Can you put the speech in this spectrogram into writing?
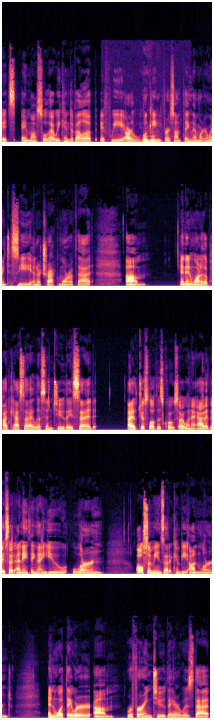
it's a muscle that we can develop. If we are mm-hmm. looking mm-hmm. for something, then we're going to see and attract more of that. Um, and in one of the podcasts that I listened to, they said, I just love this quote, so I want to add it. They said, anything that you learn also means that it can be unlearned. And what they were um, referring to there was that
